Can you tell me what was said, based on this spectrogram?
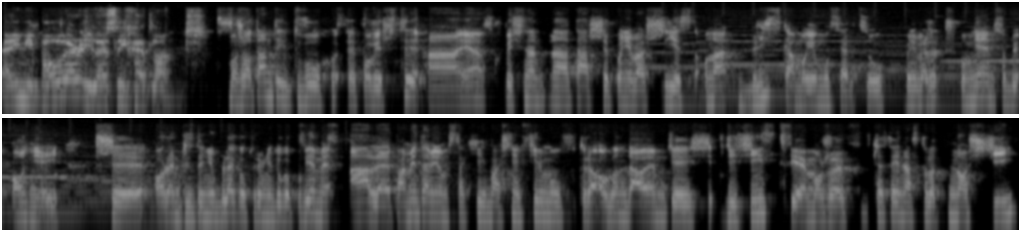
Amy Poehler i Leslie Headland. Może o tamtych dwóch e, powiesz ty, a ja skupię się na, na Nataszy, ponieważ jest ona bliska mojemu sercu, ponieważ przypomniałem sobie o niej przy Orange is the New Black, o którym niedługo powiemy, ale pamiętam ją z takich właśnie filmów, które oglądałem gdzieś w dzieciństwie, może w wczesnej nastoletności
